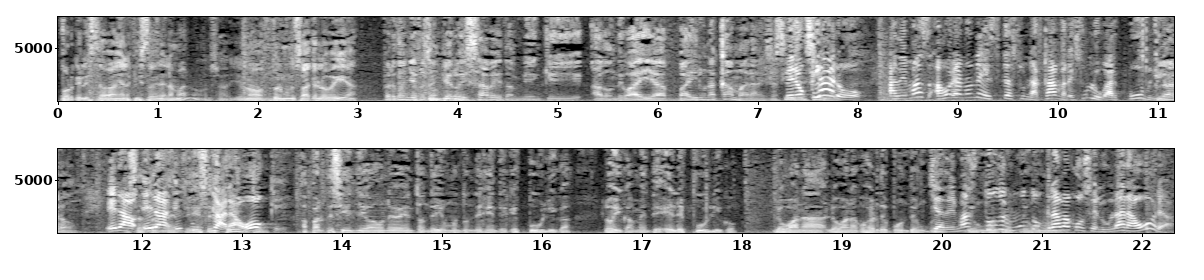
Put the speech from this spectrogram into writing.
porque él estaba en la pista de la mano. O sea, yo no, todo el mundo sabe que lo veía. Perdón, Jefferson, pero él sabe también que a donde vaya va a ir una cámara. Es así de Pero claro, además ahora no necesitas una cámara, es un lugar público. Claro. Era, era, es un karaoke. punto. Aparte, si él llega a un evento donde hay un montón de gente que es pública, lógicamente él es público, lo van a, lo van a coger de punto. en- Y además de un todo otro- el mundo un- graba con celular ahora.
